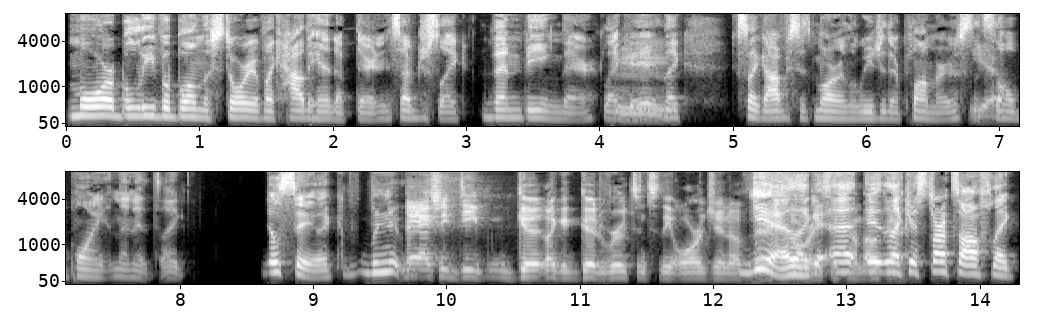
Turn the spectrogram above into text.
more believable in the story of like how they end up there instead of just like them being there. Like it, Mm. like it's like obviously it's Mario and Luigi, they're plumbers. That's Yeah. the whole point. and then it's like you'll see like when you, They actually deep good like a good roots into the origin of yeah, like uh, it, okay. like it starts off like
